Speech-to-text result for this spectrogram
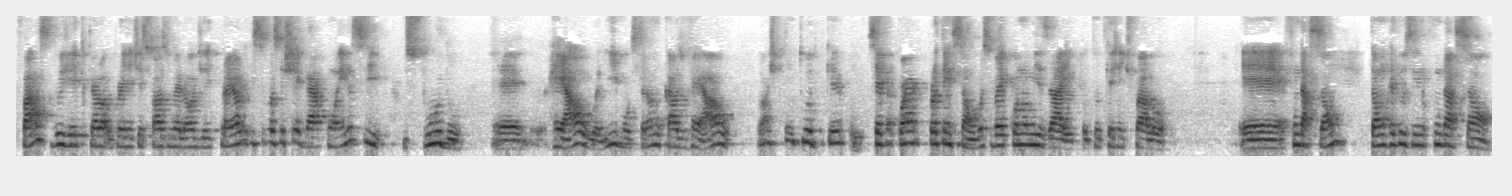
faz do jeito que ela, o projetista faz do melhor jeito para ela. E se você chegar com esse estudo é, real ali, mostrando o caso real, eu acho que tem tudo, porque você, com a proteção, você vai economizar aí por tudo que a gente falou. É, fundação, então reduzindo fundação,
